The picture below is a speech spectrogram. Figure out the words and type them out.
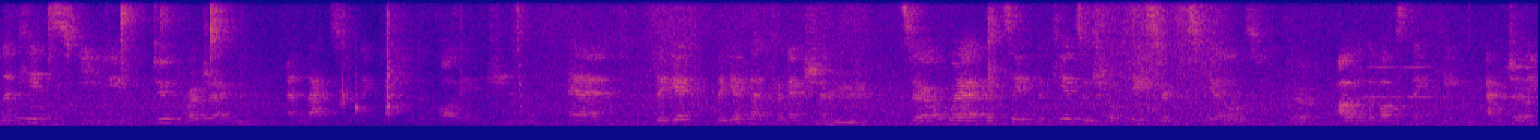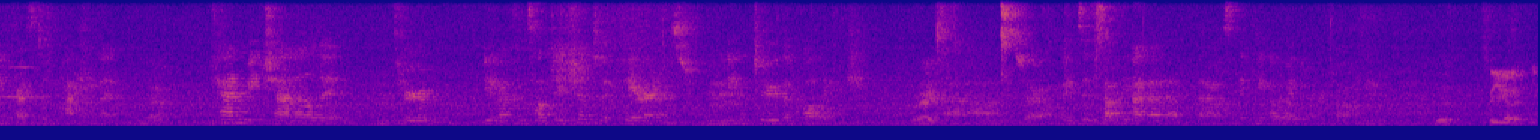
the kids you, you do project and that's connected to the college and they get they get that connection. Mm-hmm. So where let's say the kids who showcase certain skills, Yeah. out of the box thinking, actually interested, passionate, Yeah. Can be channeled in through you know consultations with parents into the college. Right. Uh, so it's, it's something like that, that that I was thinking of when you were talking. Good. So you gotta, you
